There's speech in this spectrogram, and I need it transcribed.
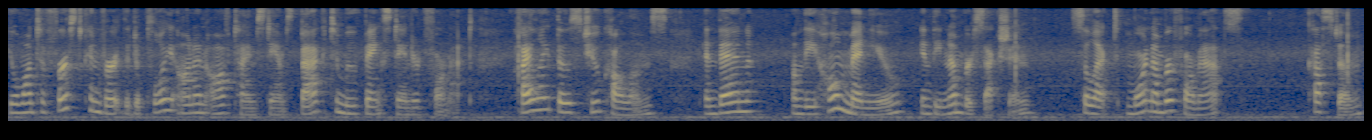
you'll want to first convert the deploy on and off timestamps back to MoveBank standard format. Highlight those two columns, and then on the Home menu in the Number section, select More Number Formats, Custom,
